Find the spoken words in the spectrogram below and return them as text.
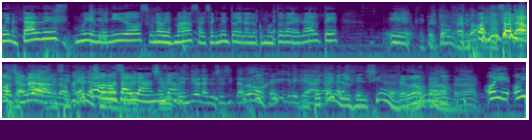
Buenas tardes, muy bienvenidos una vez más al segmento de la locomotora del arte. Eh, cuando Estábamos hablando. Estábamos Se me- hablando. Se me prendió la lucecita roja. ¿Qué quiere que haga? la licenciada. Perdón, perdón, perdón. Hoy, hoy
